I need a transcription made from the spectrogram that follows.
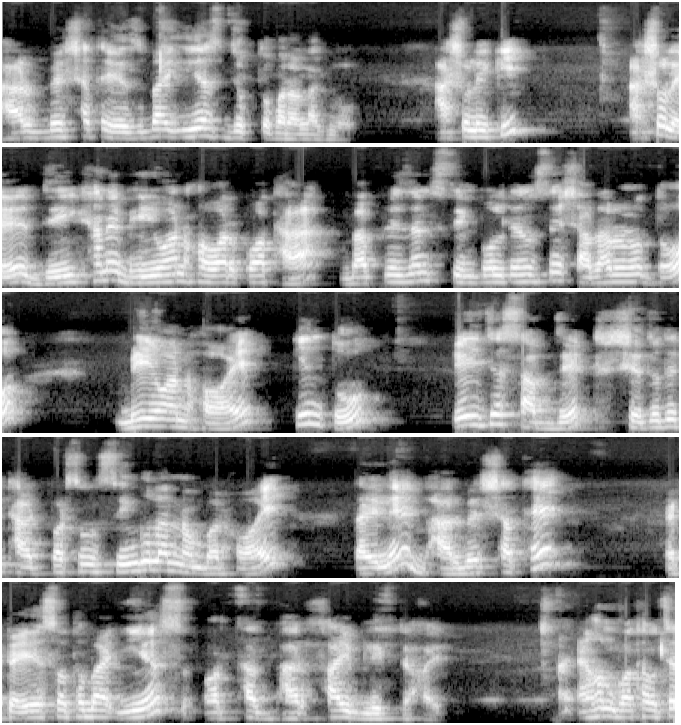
ভার্বের সাথে এস বা ইএস যুক্ত করা লাগল। আসলে কি? আসলে যেইখানে ভি ওয়ান হওয়ার কথা, বা প্রেজেন্ট সিম্পল টেন্সে সাধারণত ভি ওয়ান হয়, কিন্তু এই যে সাবজেক্ট সে যদি থার্ড পার্সন সিঙ্গুলার নাম্বার হয়, তাইলে ভার্বের সাথে একটা এস অথবা ইএস অর্থাৎ ভার ফাইভ লিখতে হয়। এখন কথা হচ্ছে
